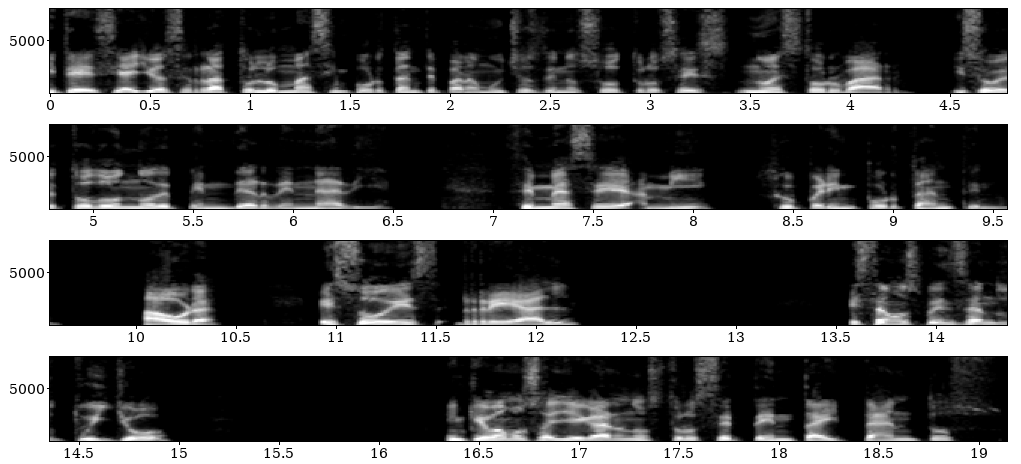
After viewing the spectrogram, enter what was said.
y te decía yo hace rato, lo más importante para muchos de nosotros es no estorbar y sobre todo no depender de nadie. Se me hace a mí súper importante, ¿no? Ahora, ¿eso es real? Estamos pensando tú y yo en que vamos a llegar a nuestros setenta y tantos,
